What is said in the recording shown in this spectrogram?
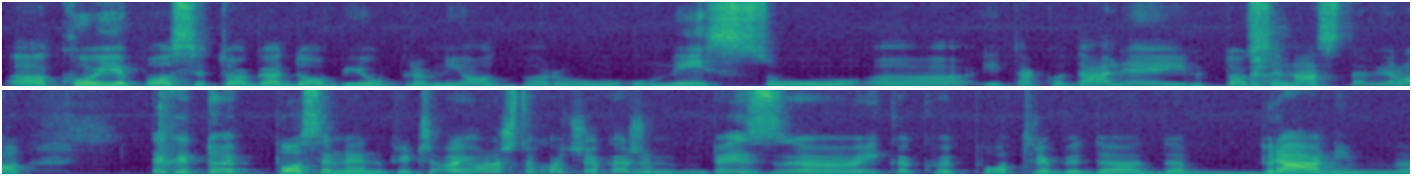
a, koji je posle toga dobio upravni odbor u, u Nisu a, i tako dalje i to se nastavilo. Dakle, to je posebna jedna priča. Ali ono što hoću da kažem, bez uh, ikakve potrebe da, da branim uh,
